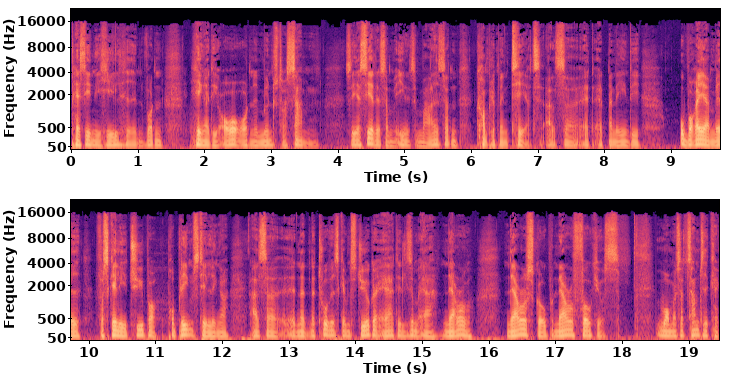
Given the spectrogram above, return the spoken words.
passe ind i helheden? Hvordan hænger de overordnede mønstre sammen? Så jeg ser det som egentlig som meget sådan komplementært, altså at, at man egentlig opererer med forskellige typer problemstillinger. Altså øh, naturvidenskabens styrke er, at det ligesom er narrow, narrow scope, narrow focus hvor man så samtidig kan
